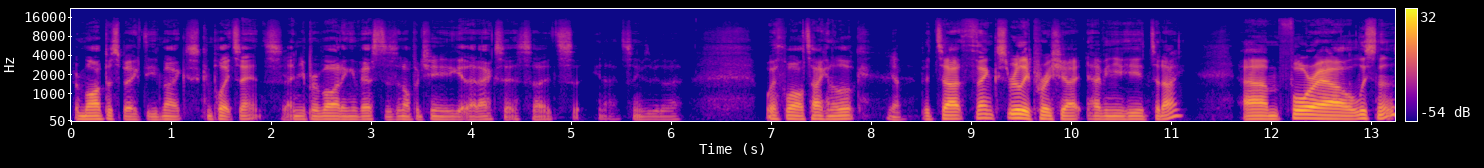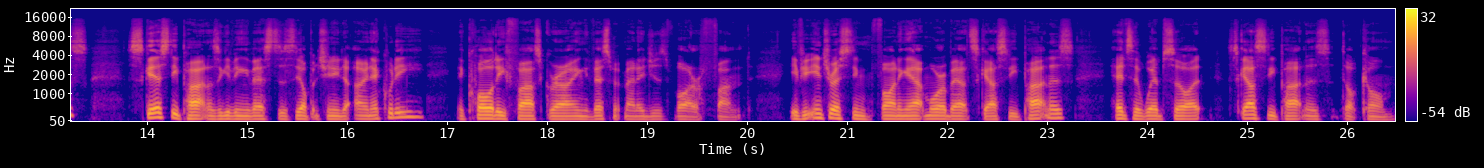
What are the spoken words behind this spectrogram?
from my perspective, makes complete sense, Yeah. and you're providing investors an opportunity to get that access. So it's you know it seems a bit of a worthwhile taking a look. Yeah. But uh, thanks, really appreciate having you here today. Um, for our listeners, Scarcity Partners are giving investors the opportunity to own equity in quality, fast growing investment managers via a fund. If you're interested in finding out more about Scarcity Partners, head to the website scarcitypartners.com.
